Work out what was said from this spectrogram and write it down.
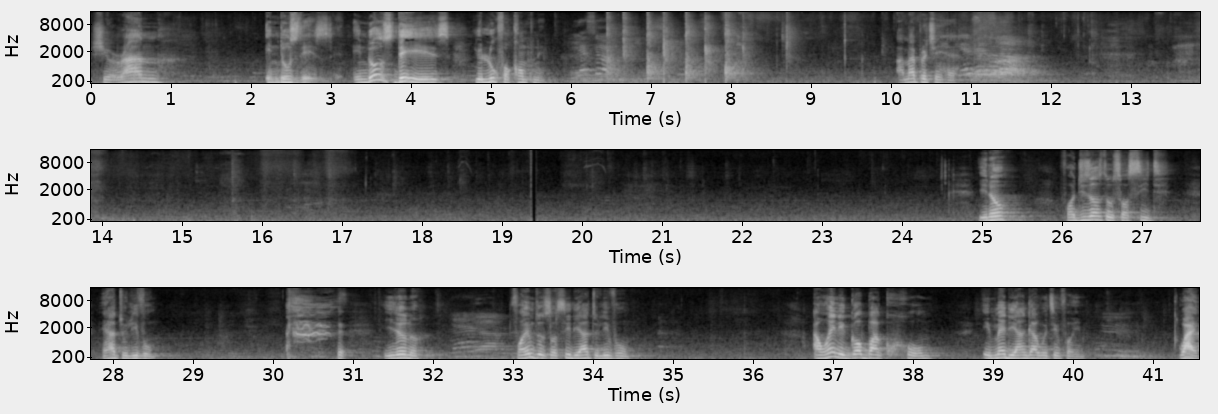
She ran in those days. In those days, you look for company. Yes, sir. Am I preaching here? Yes, sir. You know, for Jesus to succeed, he had to leave home. you don't know? For him to succeed, he had to leave home. And when he got back home, he met the anger waiting for him. Why?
